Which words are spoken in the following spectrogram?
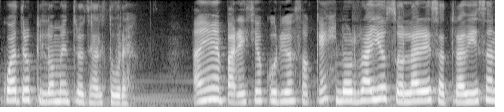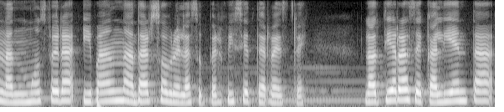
4 kilómetros de altura. A mí me pareció curioso que los rayos solares atraviesan la atmósfera y van a dar sobre la superficie terrestre. La Tierra se calienta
